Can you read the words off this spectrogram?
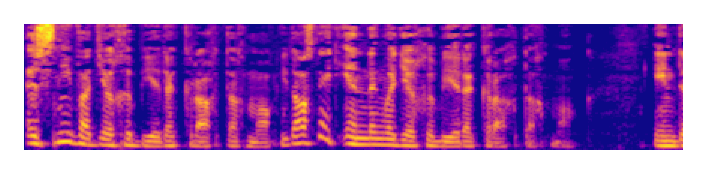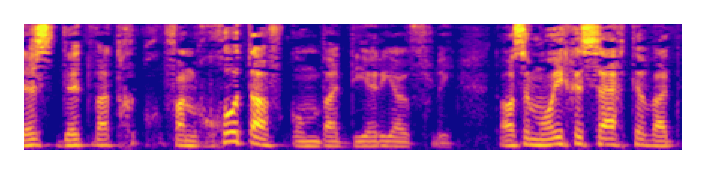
is nie wat jou gebede kragtig maak nie. Daar's net een ding wat jou gebede kragtig maak. En dis dit wat van God afkom wat deur jou vloei. Daar's 'n mooi gesegde wat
